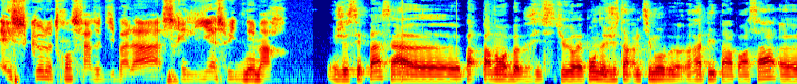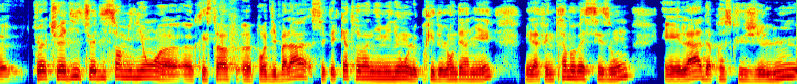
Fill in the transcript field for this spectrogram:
Est-ce que le transfert de Dybala serait lié à celui de Neymar? Je sais pas ça. Euh, pardon Bob, si, tu veux répondre, juste un, petit mot euh, rapide par rapport à ça. Euh, tu, as, tu, as, dit, tu as dit 100 millions, euh, Christophe, pour Dybala. C'était 90 millions le prix de l'an dernier, mais il a fait une très mauvaise saison. Et là, d'après ce que j'ai lu,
